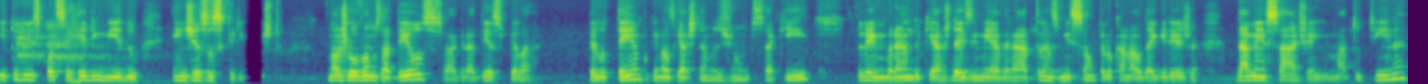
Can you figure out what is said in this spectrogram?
E tudo isso pode ser redimido em Jesus Cristo. Nós louvamos a Deus, agradeço pela, pelo tempo que nós gastamos juntos aqui. Lembrando que às 10h30 haverá a transmissão pelo canal da igreja da mensagem matutina,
